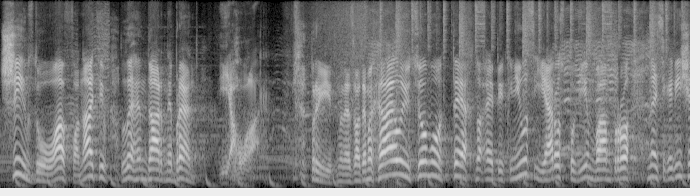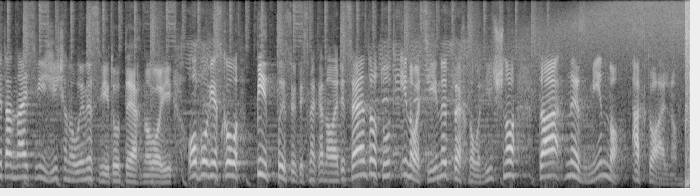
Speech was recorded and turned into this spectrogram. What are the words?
чим здивував фанатів легендарний бренд Jaguar? Привіт, мене звати Михайло. І в цьому Techno Epic News я розповім вам про найцікавіші та найсвіжіші новини світу технологій. Обов'язково підписуйтесь на канал Епіцентру. Тут інноваційно, технологічно та незмінно актуально.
